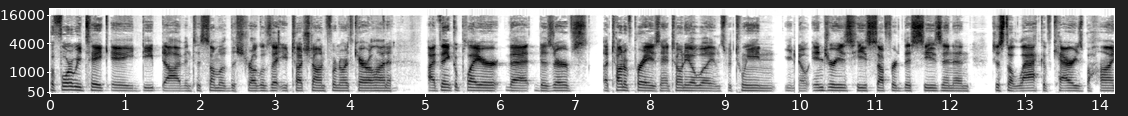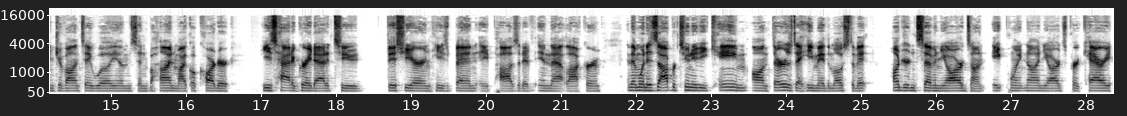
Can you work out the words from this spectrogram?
Before we take a deep dive into some of the struggles that you touched on for North Carolina, I think a player that deserves a ton of praise, Antonio Williams, between you know injuries he's suffered this season and just a lack of carries behind Javonte Williams and behind Michael Carter. He's had a great attitude this year and he's been a positive in that locker room. And then when his opportunity came on Thursday, he made the most of it. 107 yards on 8.9 yards per carry.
